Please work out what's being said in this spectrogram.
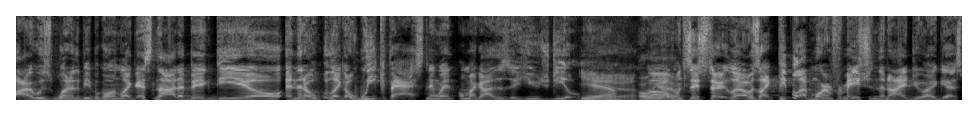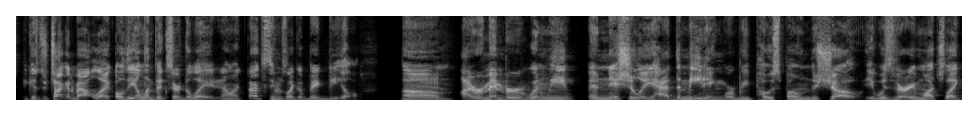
I was one of the people going like it's not a big deal and then a, like a week passed and they went oh my god this is a huge deal Yeah. Oh Uh, yeah. once they start i was like people have more information than i do i guess because they're talking about like oh the olympics are delayed and i'm like that seems like a big deal Yeah. um i remember when we initially had the meeting where we postponed the show it was very much like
